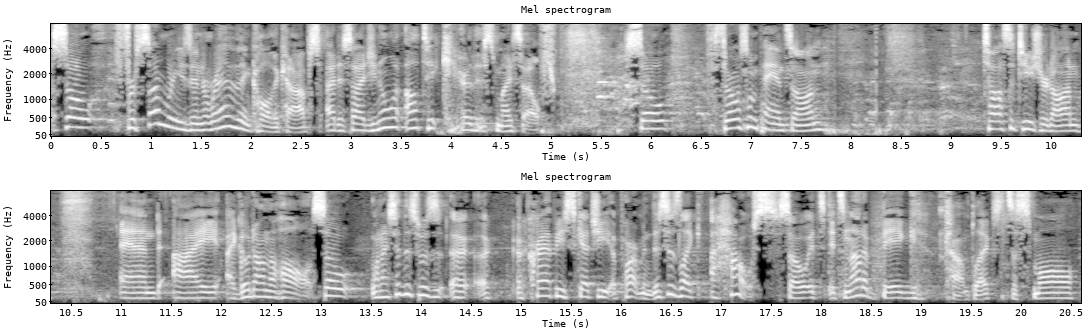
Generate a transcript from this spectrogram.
So, for some reason, rather than call the cops, I decide, you know what, I'll take care of this myself. So, throw some pants on, toss a t shirt on, and I, I go down the hall. So, when I said this was a, a, a crappy, sketchy apartment, this is like a house. So, it's, it's not a big complex, it's a small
